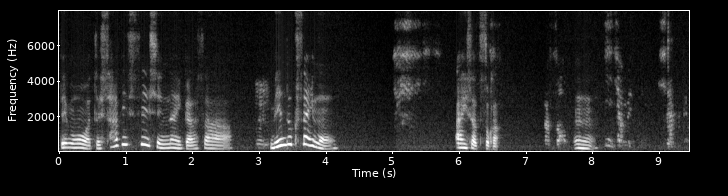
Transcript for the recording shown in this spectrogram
でも私サービス精神ないからさうん。めんどくさいもん挨拶とか。あ、そう。ん。う。いいじゃん、別に。しなくても。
